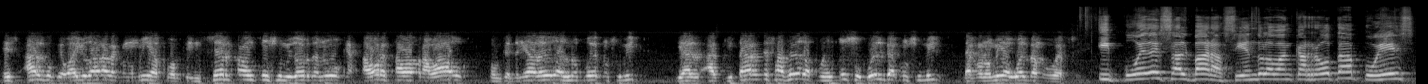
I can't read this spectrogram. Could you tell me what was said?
es algo que va a ayudar a la economía porque inserta a un consumidor de nuevo que hasta ahora estaba trabado porque tenía deudas y no puede consumir. Y al, al quitar esas deudas, pues entonces vuelve a consumir, la economía vuelve a moverse. Y puedes salvar haciendo la bancarrota, pues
